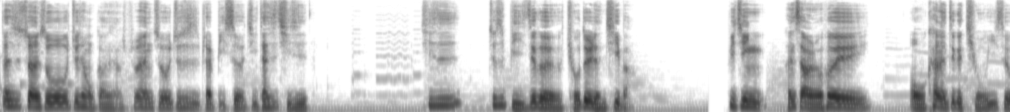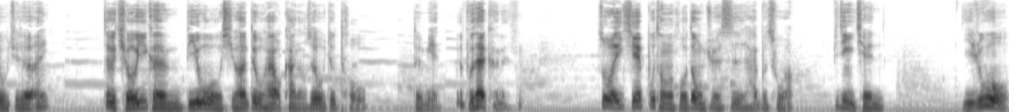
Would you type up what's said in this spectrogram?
但是虽然说，就像我刚刚讲，虽然说就是在比设计，但是其实其实。就是比这个球队人气吧，毕竟很少人会哦。我看了这个球衣，所以我觉得，哎，这个球衣可能比我喜欢的队伍还好看哦，所以我就投对面。这不太可能。做了一些不同的活动，我觉得是还不错啊。毕竟以前你如果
